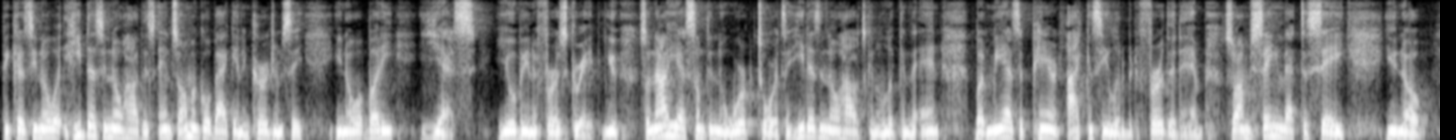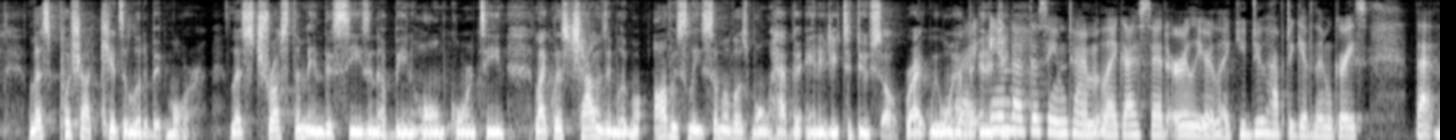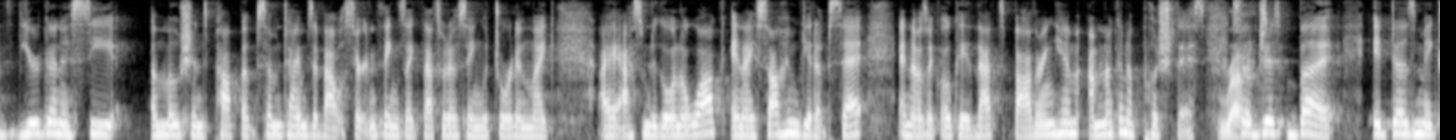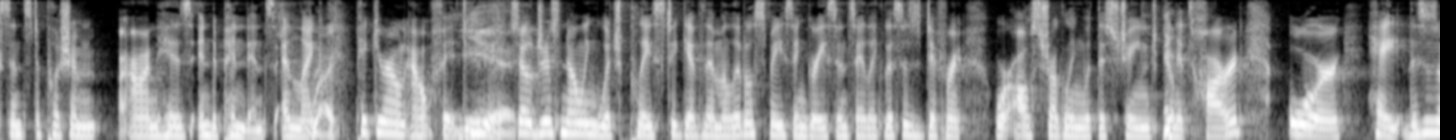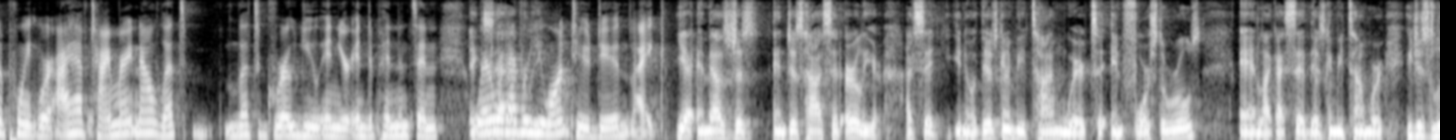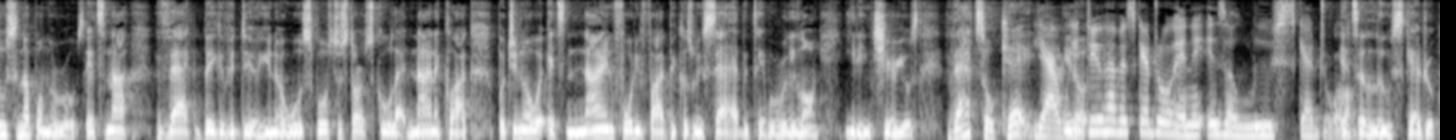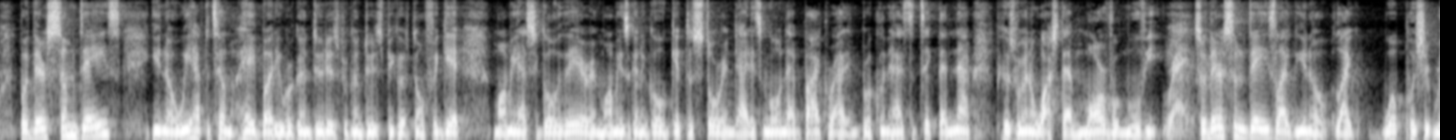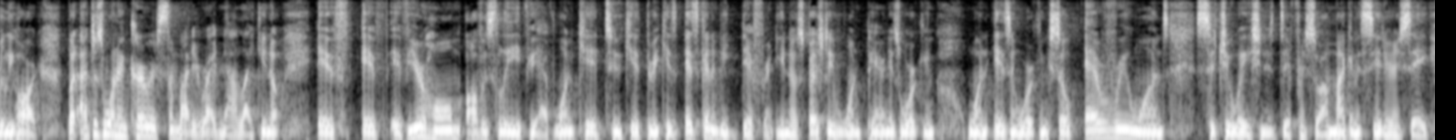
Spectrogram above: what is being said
because you know what? He doesn't know how this ends. So I'm gonna go back and encourage him. Say, you know what, buddy? Yes, you'll be in the first grade. You. So now he has something to work towards, and he doesn't know how it's gonna look in the end. But me as a parent, I can see a little bit further than him. So I'm saying that to say, you know, let's push our kids a little bit more. Let's trust them in this season of being home quarantine. Like, let's challenge them a little more. Obviously, some of us won't have the energy to do so, right? We won't have Right. the energy. And at the same time, like I said earlier, like you do have to give them grace that you're going to see emotions pop up sometimes about certain things. Like that's what I was saying with Jordan. Like I asked him to go on a walk and I saw him get upset and I was like, okay, that's bothering him. I'm not going to push this. Right. So just, but it does make sense to push him on his independence and like Right. pick your own outfit, dude. Yeah. So just knowing which place to give them a little space and grace and say like this is different. We're all struggling with this change and it's hard. Or hey, this is a point where I have time right now. Let's let's grow you in your independence and wear whatever you want to, dude. Like Yeah, and that was just and just how I said earlier. I said, you know, there's going to be a time where to enforce the rules, and like I said, there's going to be time where you just loosen up on the rules. It's not that big of a deal. You know, we're supposed to start school at nine o'clock, but you know what? It's nine forty-five because we sat at the table really long eating Cheerios. That's okay. yeah, You we know, do have a schedule and it is a loose schedule. It's a loose schedule. But there's some days, you know, we have to tell them, hey, buddy, we're going to do this. We're going to do this because don't forget, mommy has to go there and mommy's going to go get the store and daddy's going to go on that bike ride and Brooklyn has to take that nap because we're going to watch that Marvel movie. Right. So there's some days like, you know, like we'll push it really hard. But I just want to encourage somebody right now. Like, you know, if, if, if you're home, obviously, if you have one kid, two kid, three kids, it's going to be different, you know, especially if one parent is working, one isn't working. So everyone's situation is different. So I'm not going to sit here and say,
